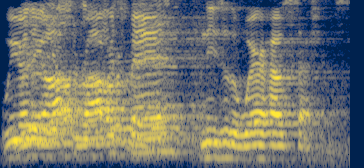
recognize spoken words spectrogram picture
We are the Austin Roberts Band, and these are the Warehouse Sessions.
